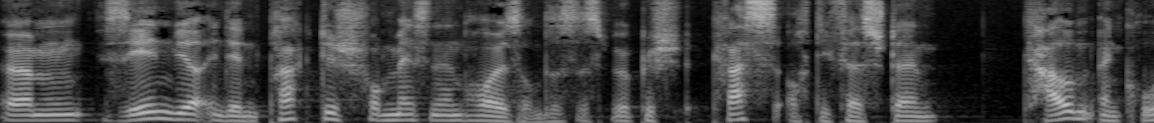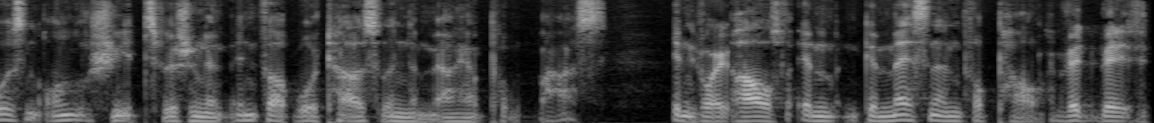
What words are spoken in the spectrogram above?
ähm, sehen wir in den praktisch vermessenen Häusern, das ist wirklich krass, auch die Feststellung, kaum einen großen Unterschied zwischen einem Infrarothaus und einem Wärmepumpenhaus. Im Verbrauch, im gemessenen Verbrauch. Wenn, wenn, ich,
